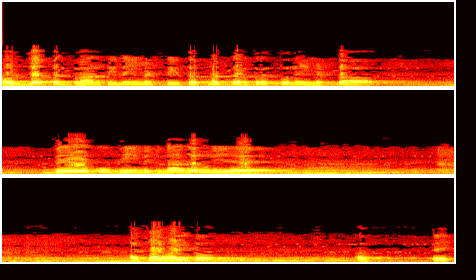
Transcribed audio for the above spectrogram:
और जब तक भ्रांति नहीं मिटती, तब तक कर्तृत्व तो नहीं मिटता। बेवकूफ़ी मिटना ज़रूरी है। अच्छा भाई तो अब एक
